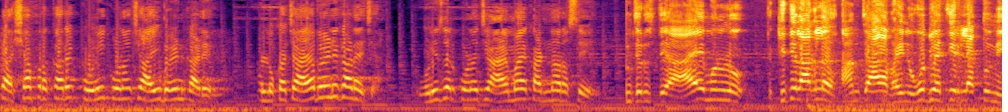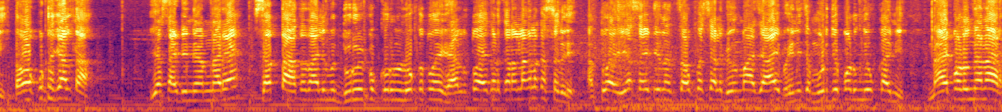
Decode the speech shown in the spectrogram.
की अशा प्रकारे कोणी कोणाची आई बहीण काढेल. आणि लोकांच्या आया बहिणी काढायच्या. कोणी जर कोणाची आयमाय काढणार असेल. तुमचे नुसते आहे म्हणलो तर किती लागलं? आमच्या आया बहिणी उभ्या चिरल्यात तुम्ही. तेव्हा कुठं गेलता? यासाठी नेमणाऱ्या सत्ता हातात आली मग दुरुपयोग करून लोक तो घ्यायला तो ऐकड करायला लागला का सगळे? आणि तो यासाठीला चौकशाला घेऊन माझ्या आई बहिणीचे मुर्दे पडून देऊ काय मी? नाही पडून देणार.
